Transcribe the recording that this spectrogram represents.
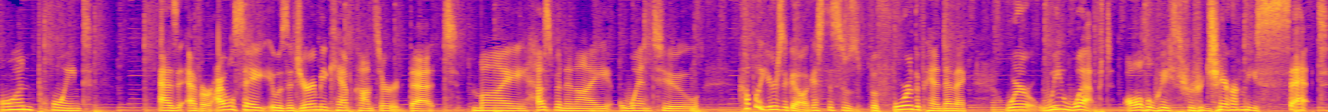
on point as ever. I will say it was a Jeremy Camp concert that my husband and I went to a couple years ago. I guess this was before the pandemic, where we wept all the way through Jeremy's set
